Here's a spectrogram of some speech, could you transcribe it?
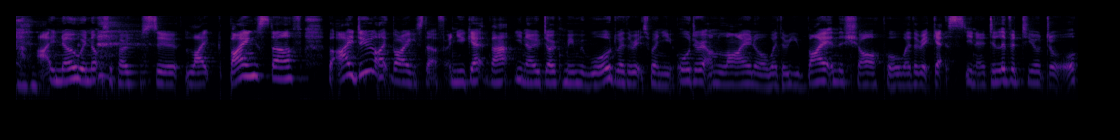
i know we're not supposed to like buying stuff but i do like buying stuff. And you get that you know dopamine reward whether it's when you order it online or whether you buy it in the shop or whether it gets you know delivered to your door.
